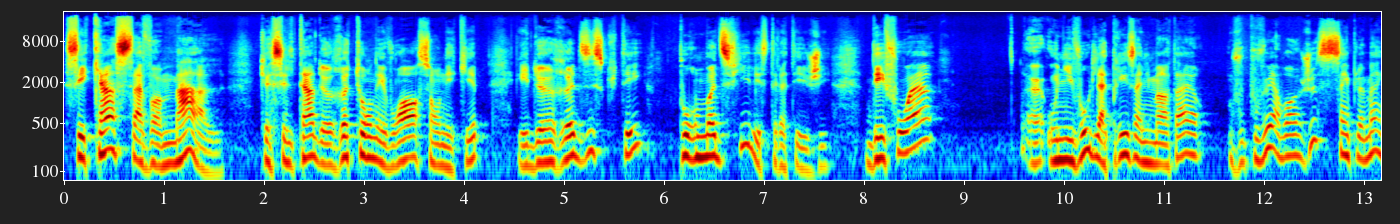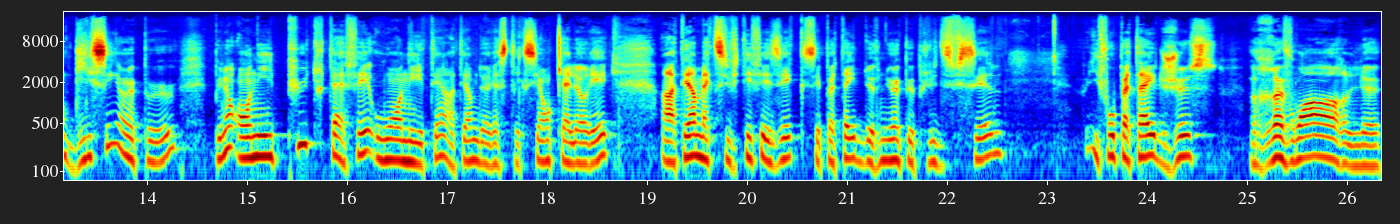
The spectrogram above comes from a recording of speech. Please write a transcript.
C'est quand ça va mal que c'est le temps de retourner voir son équipe et de rediscuter pour modifier les stratégies. Des fois, euh, au niveau de la prise alimentaire, vous pouvez avoir juste simplement glissé un peu, puis là, on n'est plus tout à fait où on était en termes de restrictions caloriques. En termes d'activité physique, c'est peut-être devenu un peu plus difficile. Il faut peut-être juste revoir le,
